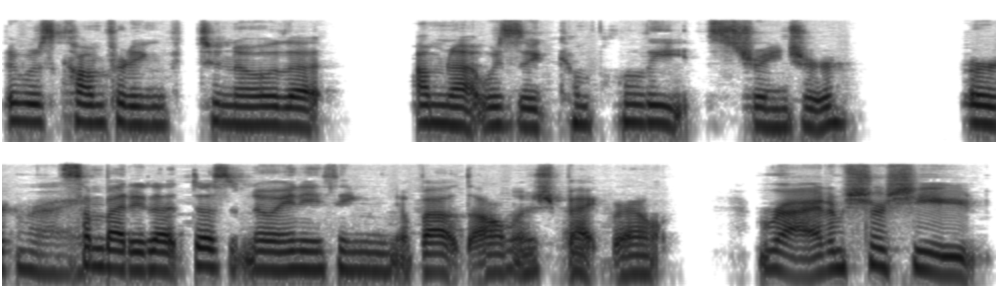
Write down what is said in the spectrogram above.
it was comforting to know that I'm not with a complete stranger or right. somebody that doesn't know anything about the Amish background. Right. I'm sure she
